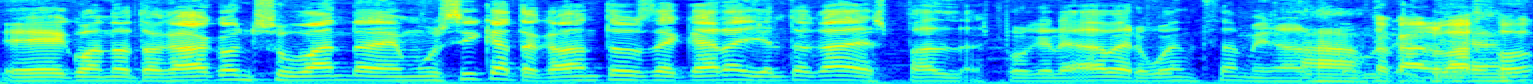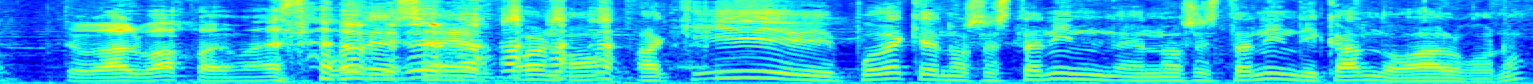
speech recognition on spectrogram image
Eh, cuando tocaba con su banda de música, tocaban todos de cara y él tocaba de espaldas, porque le da vergüenza mirar Ah, al público. Toca el bajo. Tocaba el bajo, además. Puede ser. Bueno, aquí puede que nos estén, in- nos estén indicando algo, ¿no?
